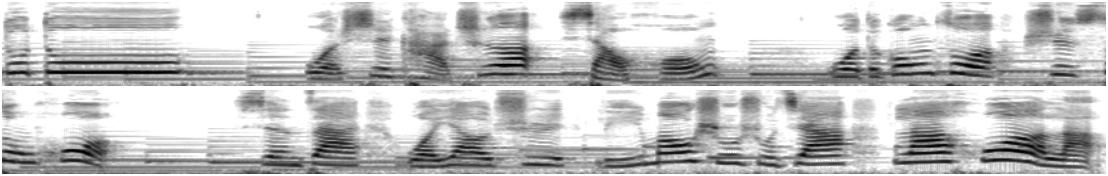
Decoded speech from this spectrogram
嘟嘟，我是卡车小红，我的工作是送货。现在我要去狸猫叔叔家拉货了。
